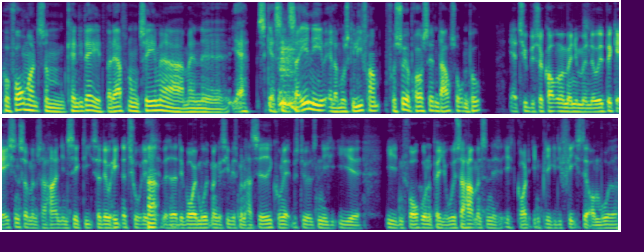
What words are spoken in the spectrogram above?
på forhånd som kandidat, hvad det er for nogle temaer, man øh, ja, skal sætte sig ind i, eller måske ligefrem forsøge at prøve at sætte en dagsorden på? Ja, typisk så kommer man jo med noget i bagagen, som man så har en indsigt i, så det er jo helt naturligt, ja. hvad hedder det, hvorimod man kan sige, hvis man har siddet i kommunalbestyrelsen i, i, øh, i den foregående periode, så har man sådan et, et godt indblik i de fleste områder.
